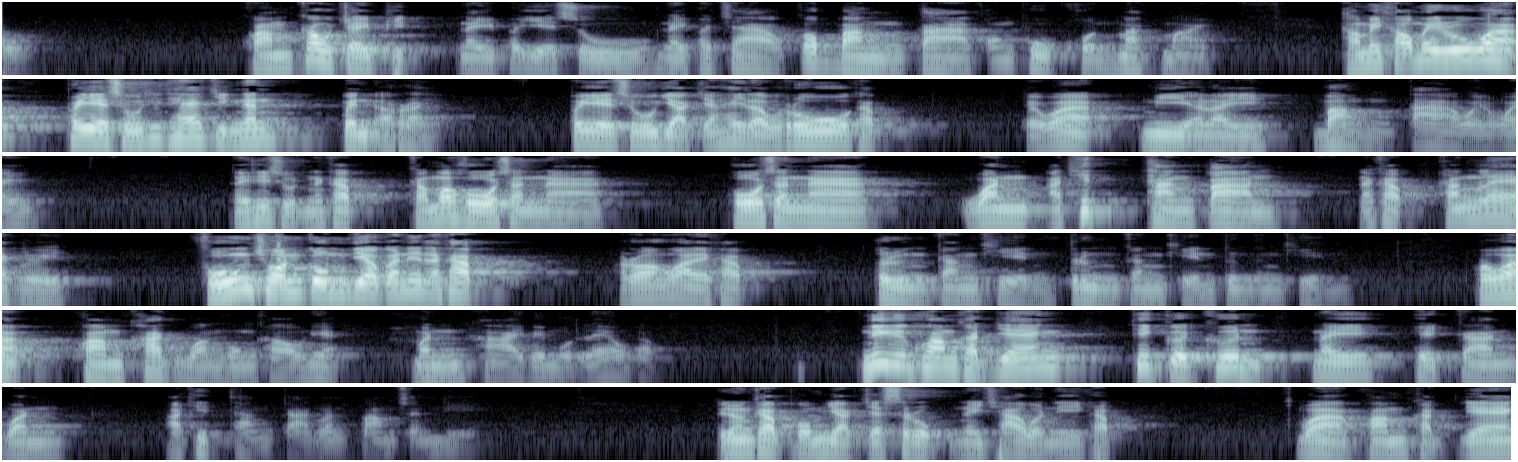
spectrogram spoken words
ความเข้าใจผิดในพระเยซูในพระเจ้าก็บังตาของผู้คนมากมายทำให้เขาไม่รู้ว่าพระเยซูที่แท้จริงนั้นเป็นอะไร พระเยซูอยากจะให้เรารู้ครับ แต่ว่ามีอะไรบังตาไว้ไว้ ในที่สุดนะครับคำว่าโฮสนา โฮสนนา วันอาทิตย์ทางตาลนะครับ ครั้งแรกเลย ฝูงชนกลุ่มเดียวกันนี่นะครับ ร้องว่าอะไรครับ ตรึงกังเขน ตรึงกังเขน ตรึงกังเขน เพราะว่าความคาดหวังของเขาเนี่ยมันหายไปหมดแล้วครับ นี่คือความขัดแย้งที่เกิดขึ้นในเหตุการณ์วันอาทิตย์ทางการวันปามซันเดย์ พี่น้องครับผมอยากจะสรุปในเช้าวันนี้ครับ ว่าความขัดแย้ง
